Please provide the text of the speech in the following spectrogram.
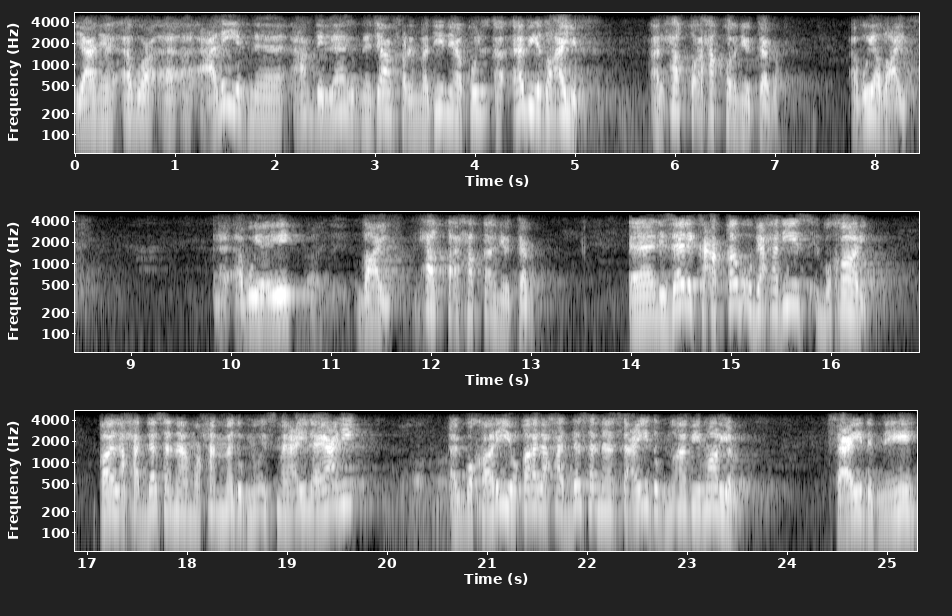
يعني أبو علي بن عبد الله بن جعفر المديني يقول أبي ضعيف. الحق أحق أن يتبع. أبويا ضعيف. أبويا إيه؟ ضعيف. الحق أحق أن يتبع. آه، لذلك عقبوا بحديث البخاري. قال حدثنا محمد بن إسماعيل يعني البخاري قال حدثنا سعيد بن أبي مريم. سعيد بن إيه؟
